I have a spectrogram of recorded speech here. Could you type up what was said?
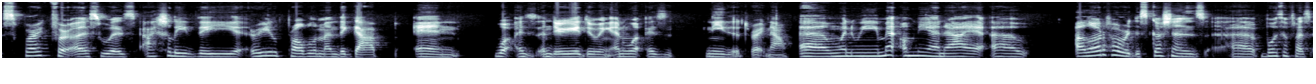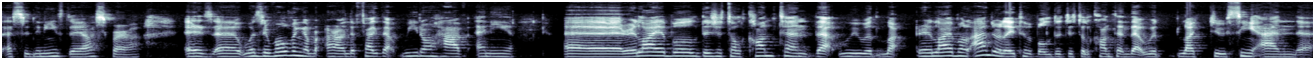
spark for us was actually the real problem and the gap in what is Andariya doing and what is needed right now. Um, when we met Omnia and I, uh, a lot of our discussions, uh, both of us as Sudanese diaspora, is uh, was revolving around the fact that we don't have any reliable digital content that we would like, reliable and relatable digital content that we'd like to see and uh,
